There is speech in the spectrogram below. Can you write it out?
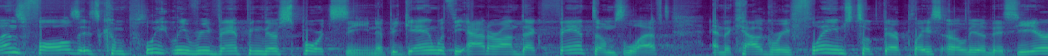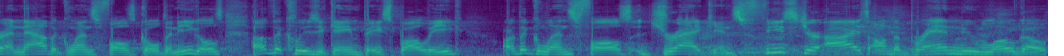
Glens Falls is completely revamping their sports scene. It began with the Adirondack Phantoms left, and the Calgary Flames took their place earlier this year, and now the Glens Falls Golden Eagles of the Collegiate Game Baseball League are the Glens Falls Dragons. Feast your eyes on the brand new logo.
